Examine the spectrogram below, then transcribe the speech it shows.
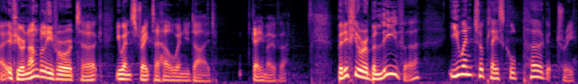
uh, if you're an unbeliever or a Turk, you went straight to hell when you died. Game over. But if you're a believer, you went to a place called purgatory.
